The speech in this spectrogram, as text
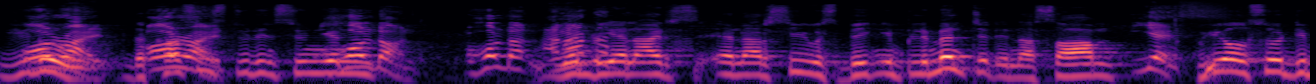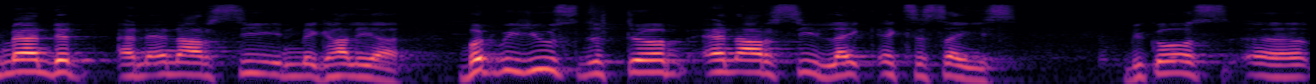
you all know right, the all right. Students Union. Hold on, hold on. When the NRC, NRC was being implemented in Assam, Yes. we also demanded an NRC in Meghalaya, but we used the term NRC like exercise because uh,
